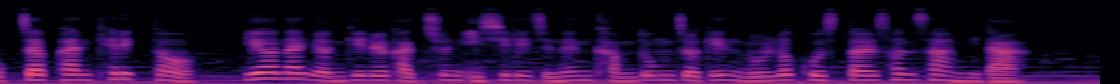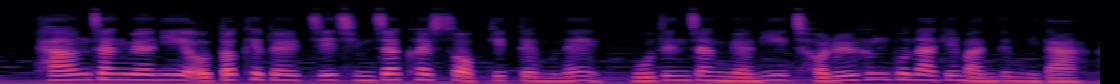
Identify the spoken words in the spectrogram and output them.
복잡한 캐릭터, 뛰어난 연기를 갖춘 이 시리즈는 감동적인 롤러코스터를 선사합니다. 다음 장면이 어떻게 될지 짐작할 수 없기 때문에 모든 장면이 저를 흥분하게 만듭니다.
